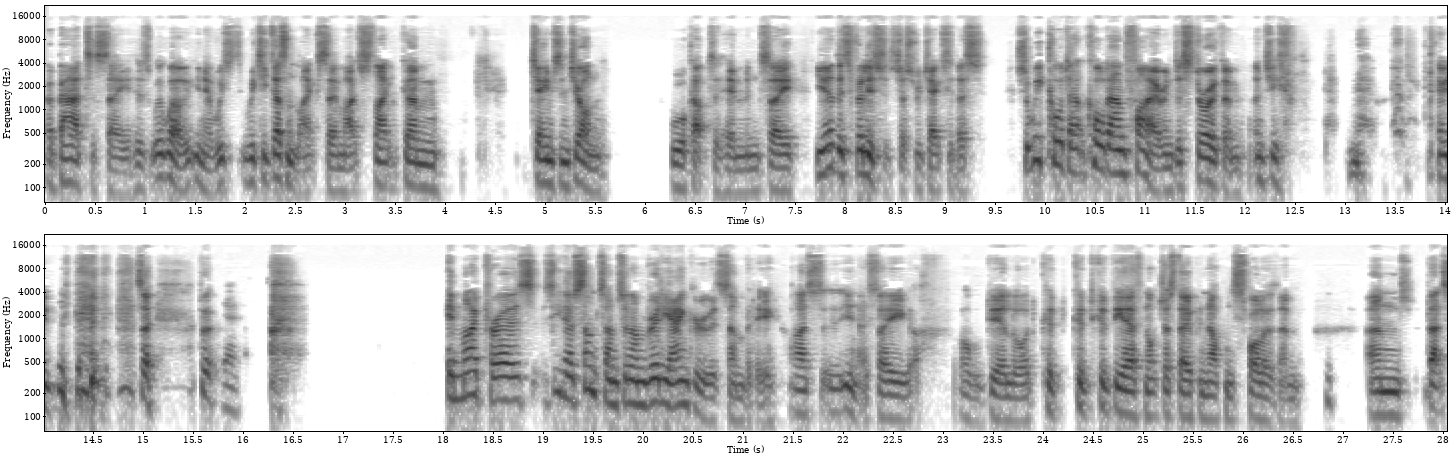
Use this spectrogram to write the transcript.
are bad to say as well. You know, which which he doesn't like so much. Like um, James and John walk up to him and say, "You know, this village has just rejected us. Should we call down call down fire and destroy them?" And she, no, don't. so, but Yeah. in my prayers, you know, sometimes when I'm really angry with somebody, I, you know, say, "Oh dear Lord, could could could the earth not just open up and swallow them?" And that's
